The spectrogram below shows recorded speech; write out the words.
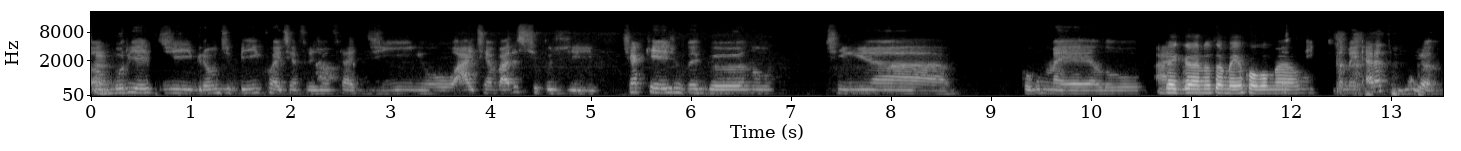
Hambúrguer de grão de bico, aí tinha feijão fradinho, aí tinha vários tipos de. Tinha queijo vegano, tinha cogumelo. aí Vegano também, o cogumelo. Também era tudo vegano.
